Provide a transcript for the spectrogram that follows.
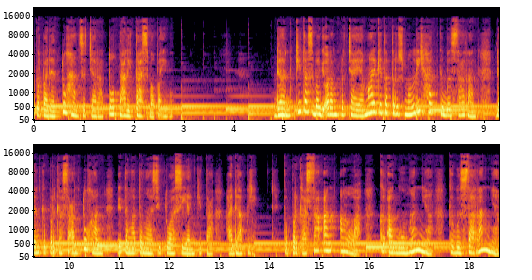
kepada Tuhan secara totalitas, Bapak Ibu. Dan kita sebagai orang percaya, mari kita terus melihat kebesaran dan keperkasaan Tuhan di tengah-tengah situasi yang kita hadapi. Keperkasaan Allah, keagungannya, kebesarannya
